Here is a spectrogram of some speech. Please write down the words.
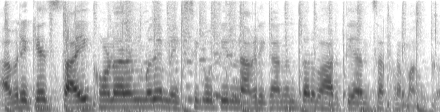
अमेरिकेत स्थायिक होणाऱ्यांमध्ये मेक्सिकोतील नागरिकांनंतर भारतीयांचा क्रमांक.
